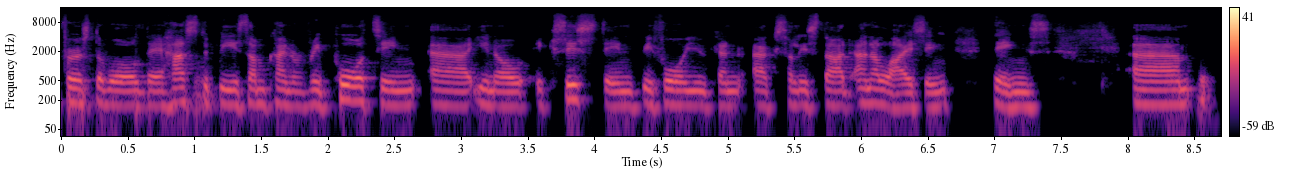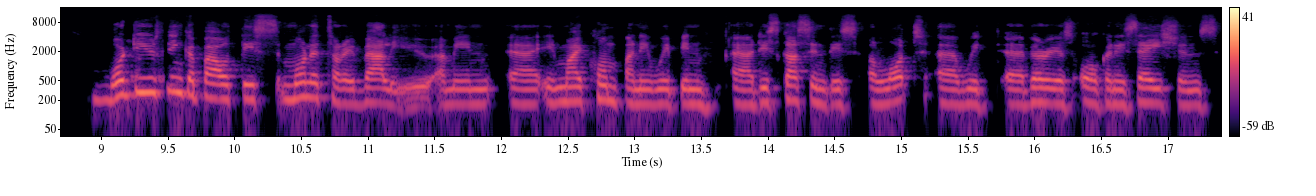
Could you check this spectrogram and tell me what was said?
first of all there has to be some kind of reporting uh, you know existing before you can actually start analyzing things um, what do you think about this monetary value? I mean, uh, in my company, we've been uh, discussing this a lot uh, with various organizations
